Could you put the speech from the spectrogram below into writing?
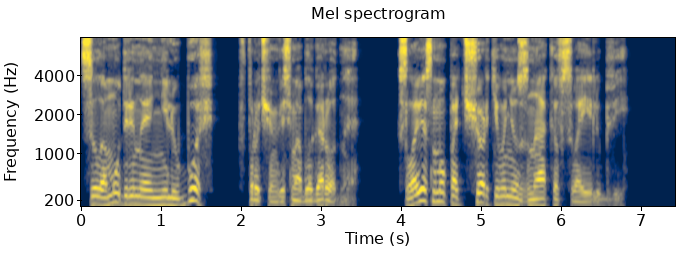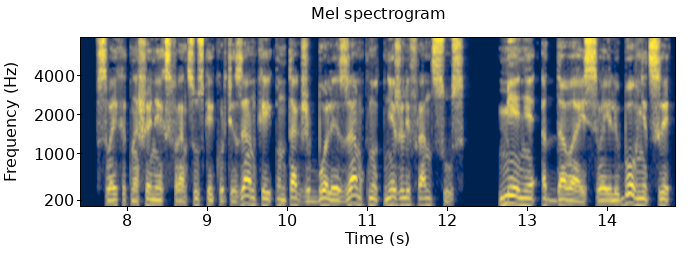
целомудренная нелюбовь, впрочем, весьма благородная, к словесному подчеркиванию знаков своей любви. В своих отношениях с французской куртизанкой он также более замкнут, нежели француз, менее отдаваясь своей любовнице,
